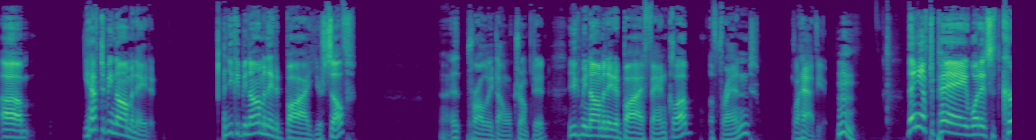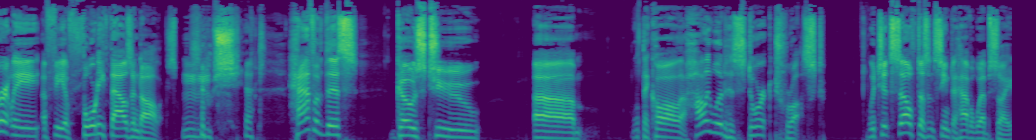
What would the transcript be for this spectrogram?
Um, you have to be nominated, and you can be nominated by yourself. Uh, probably Donald Trump did. You can be nominated by a fan club, a friend, what have you. Hmm. Then you have to pay what is currently a fee of forty thousand dollars. Mhm. Shit. Half of this goes to um, what they call a Hollywood Historic Trust, which itself doesn't seem to have a website.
